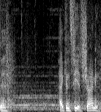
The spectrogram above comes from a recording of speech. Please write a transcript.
It. I can see it shining.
